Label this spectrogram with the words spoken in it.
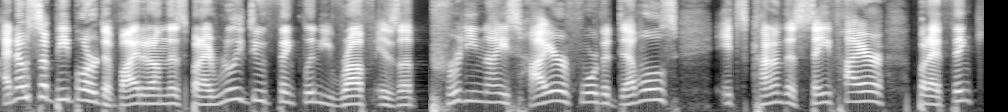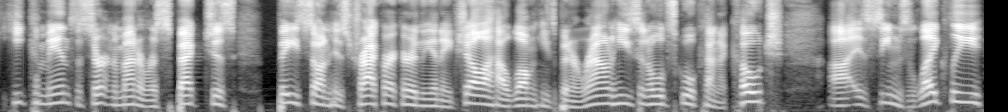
I know some people are divided on this, but I really do think Lindy Ruff is a pretty nice hire for the Devils. It's kind of the safe hire, but I think he commands a certain amount of respect just based on his track record in the NHL, how long he's been around. He's an old school kind of coach. Uh, it seems likely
